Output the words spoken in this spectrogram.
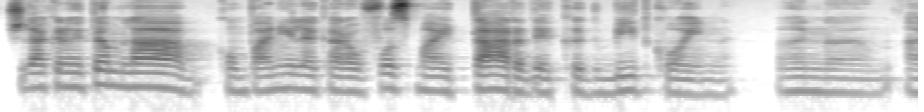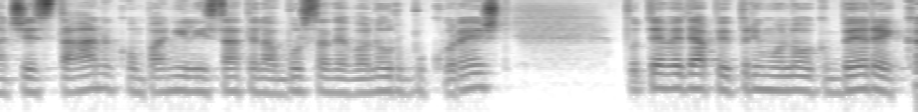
Și dacă ne uităm la companiile care au fost mai tari decât Bitcoin în uh, acest an, companii listate la Bursa de Valori București, putem vedea pe primul loc BRK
